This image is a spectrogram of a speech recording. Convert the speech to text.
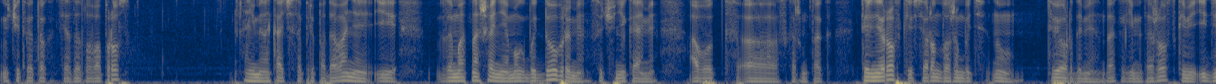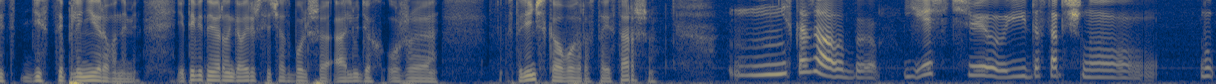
учитывая то, как я задал вопрос, а именно качество преподавания и взаимоотношения могут быть добрыми с учениками, а вот, э, скажем так, тренировки все равно должны быть, ну, твердыми, да, какими-то жесткими и дис- дисциплинированными. И ты ведь, наверное, говоришь сейчас больше о людях уже студенческого возраста и старше. Не сказала бы. Есть э, и достаточно ну,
